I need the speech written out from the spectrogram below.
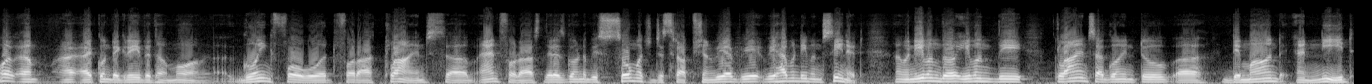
Well, um, I, I couldn't agree with her more. Going forward for our clients um, and for us, there is going to be so much disruption. We, have, we, we haven't even seen it. I mean, even though even the clients are going to uh, demand and need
